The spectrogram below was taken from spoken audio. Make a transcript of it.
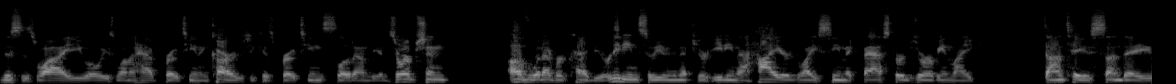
This is why you always want to have protein and carbs because proteins slow down the absorption of whatever carb you're eating. So even if you're eating a higher glycemic, faster absorbing, like Dante's Sunday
